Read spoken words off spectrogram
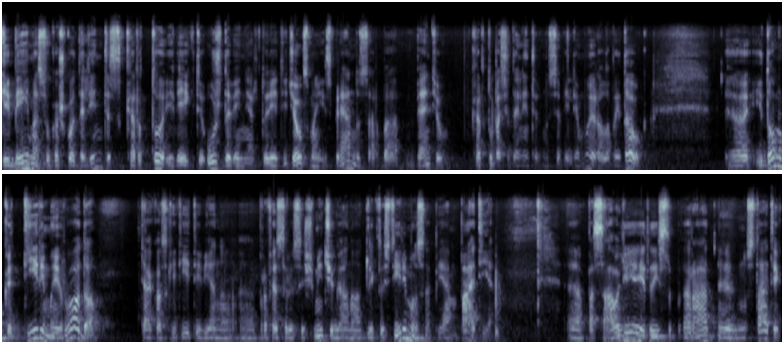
gebėjimas su kažkuo dalintis, kartu įveikti uždavinį ir turėti džiaugsmą įsprendus arba bent jau kartu pasidalinti ir nusivylimu yra labai daug. E, įdomu, kad tyrimai rodo, teko skaityti vieno e, profesorius iš Mičigano atliktus tyrimus apie empatiją. Pasaulyje ir jis rad, nustatė,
